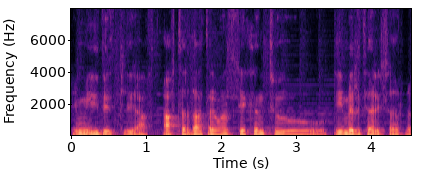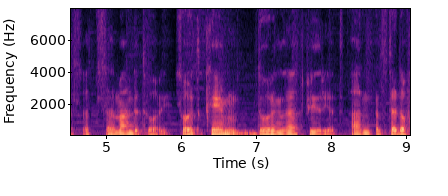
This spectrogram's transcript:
immediately after that, I was taken to the military service. It's uh, mandatory. So it came during that period. And instead of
